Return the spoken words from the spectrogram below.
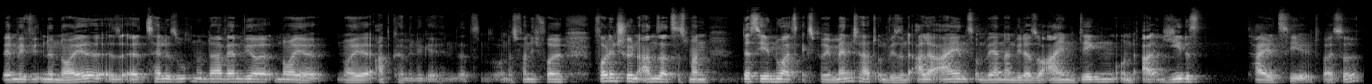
werden wir eine neue äh, Zelle suchen und da werden wir neue, neue Abkömmlinge hinsetzen. So. Und das fand ich voll, voll den schönen Ansatz, dass man das hier nur als Experiment hat und wir sind alle eins und werden dann wieder so ein Ding und jedes Teil zählt, weißt du?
